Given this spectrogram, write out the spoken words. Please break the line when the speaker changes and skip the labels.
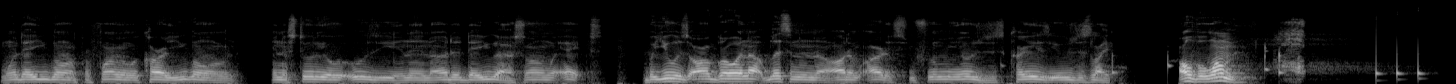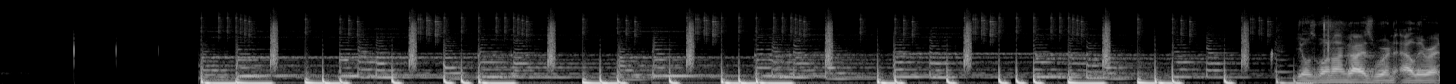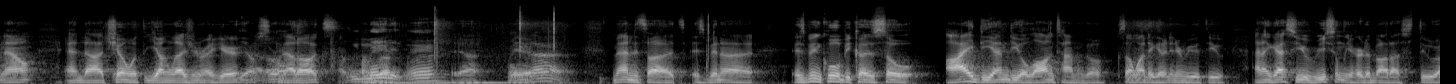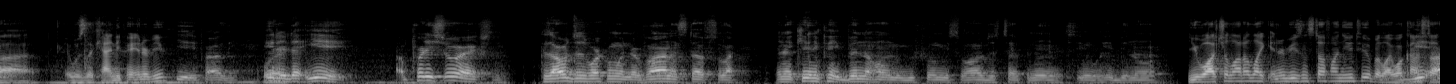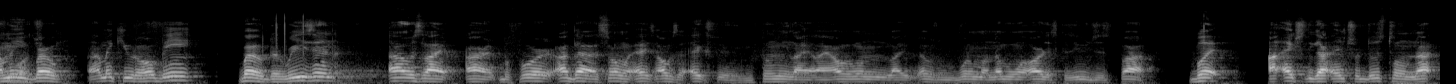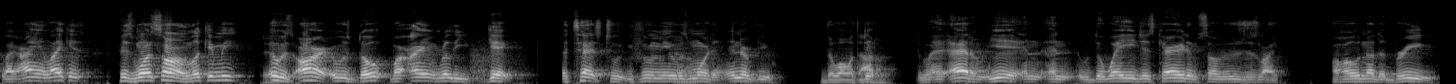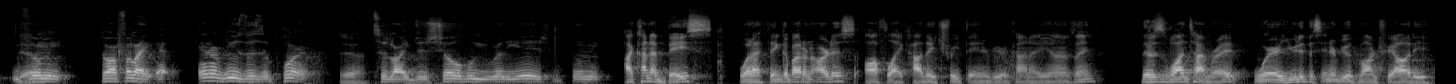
one day you going performing with Carti, you going in the studio with Uzi, and then the other day you got a song with X. But you was all growing up listening to all them artists. You feel me? It was just crazy. It was just like overwhelming.
Yo, what's going on, guys? We're in LA right now and uh, chilling with the young legend right here,
Yeah, sir.
Matt Ox.
We made it, man.
Yeah,
Oh,
made it. Man, it's, uh, it's, it's been a, it's been cool because so I DM'd you a long time ago because I wanted to get an interview with you, and I guess you recently heard about us through uh, it was the Candy Paint interview.
Yeah, probably.
Word.
Either that, yeah. I'm pretty sure actually, cause I was just working with Nirvana and stuff. So like, and then Candy Paint been the homie. You feel me? So I was just tapping in and seeing what he been on.
You watch a lot of like interviews and stuff on YouTube, or like what kind of stuff
I
you
mean,
watch?
bro, I make you the whole being. Bro, the reason I was like, all right, before I got a song with X, I was an X fan. You feel me? Like, like I was one, like that was one of my number one artists because he was just fire. But I actually got introduced to him. Not like I ain't like it. His one song, "Look at Me,"
Yeah.
it was art, it was dope, but I ain't really get attached to it. You feel me? It was more the interview.
The one with Adam.
But Adam, yeah, and, and the way he just carried himself, it was just like a whole nother breed. You
Yeah.
feel me? So I feel like uh, interviews is important
Yeah.
to like just show who you really is. You feel me?
I kind of base what I think about an artist off like how they treat the interviewer, kind of. You know what I'm saying? There's this one time, right, where you did this interview with Montreality,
